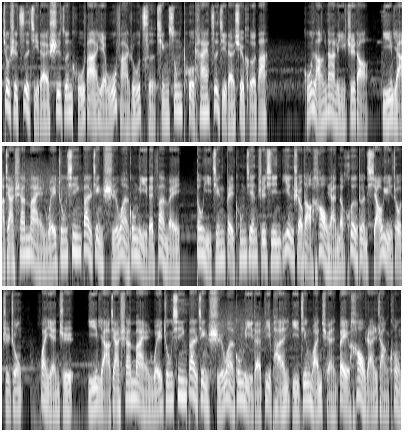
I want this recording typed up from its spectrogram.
就是自己的师尊胡霸也无法如此轻松破开自己的血河吧？胡狼那里知道，以雅加山脉为中心，半径十万公里的范围都已经被空间之心映射到浩然的混沌小宇宙之中。换言之，以雅加山脉为中心，半径十万公里的地盘已经完全被浩然掌控。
